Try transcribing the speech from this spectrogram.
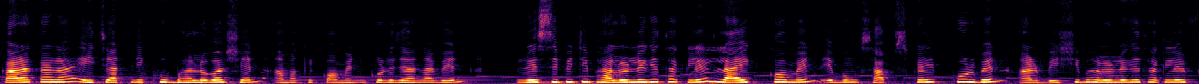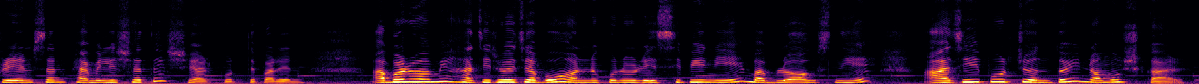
কারা কারা এই চাটনি খুব ভালোবাসেন, আমাকে কমেন্ট করে জানাবেন। রেসিপিটি ভালো লেগে থাকলে লাইক, কমেন্ট এবং সাবস্ক্রাইব করবেন আর বেশি ভালো লেগে থাকলে ফ্রেন্ডস অ্যান্ড ফ্যামিলির সাথে শেয়ার করতে পারেন। আবারও আমি হাজির হয়ে যাব অন্য কোনো রেসিপি নিয়ে বা ব্লগস নিয়ে। আজ এই পর্যন্তই, নমস্কার।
